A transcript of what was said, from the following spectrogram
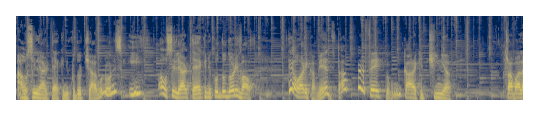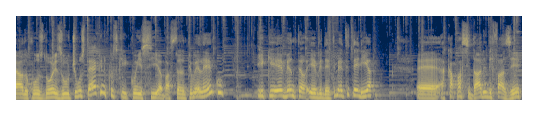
auxiliar técnico do Thiago Nunes e auxiliar técnico do Dorival. Teoricamente, está perfeito. Um cara que tinha trabalhado com os dois últimos técnicos, que conhecia bastante o elenco e que evidentemente teria é, a capacidade de fazer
